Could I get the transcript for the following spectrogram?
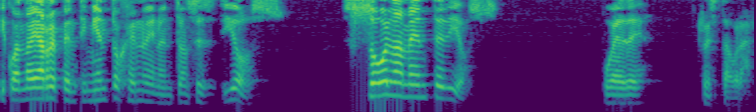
y cuando hay arrepentimiento genuino, entonces Dios, solamente Dios, puede restaurar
